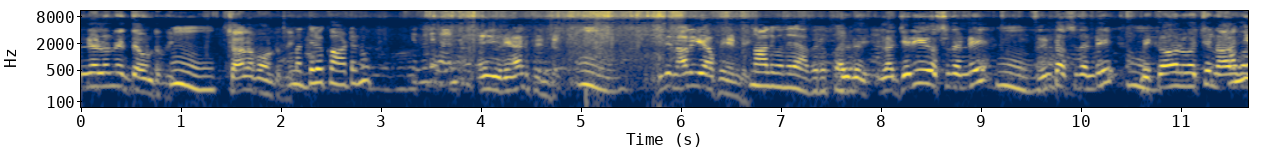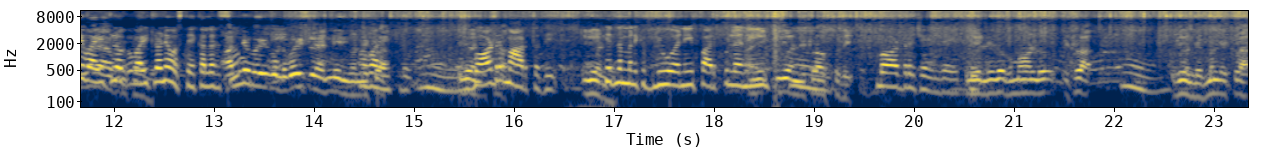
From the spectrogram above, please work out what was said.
ఎన్నేళ్ళలో ఇంతే ఉంటది. మ్మ్. చాలా బాగుంటుంది. మధ్యలో కాటన్? ఇది హ్యాండ్ ప్రింట్ ఇది నాలుగు యాభై అండి. నాలుగు వందల యాభై రూపాయలు. ఇలా జరీ వస్తుందండి. ప్రింట్ వస్తుందండి. మీకు కావాలి వచ్చి అన్ని వైట్లో. వైట్లోనే వస్తాయి కలర్స్ అన్ని వైట్ వైట్ అన్ని. వైట్ బార్డర్ మారుతుంది. కింద మనకి బ్లూ అని పర్పుల్ అని బార్డర్ చేంజ్ అయ్యింది ఇది ఒక మోడల్ ఇట్లా. ఇదిగోండి మళ్ళీ ఇట్లా.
